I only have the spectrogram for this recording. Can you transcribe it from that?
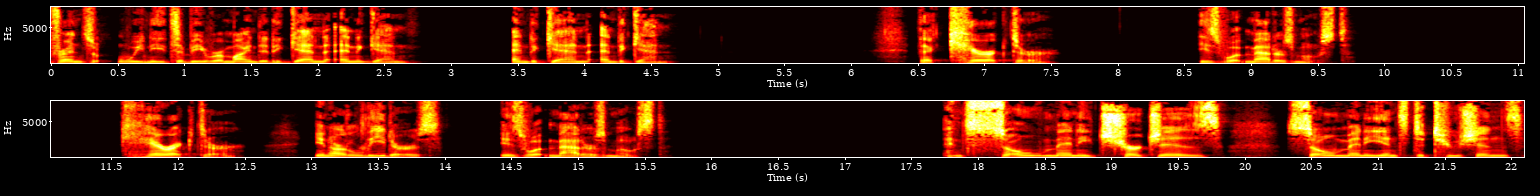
Friends, we need to be reminded again and again and again and again that character is what matters most. Character in our leaders is what matters most. And so many churches, so many institutions,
